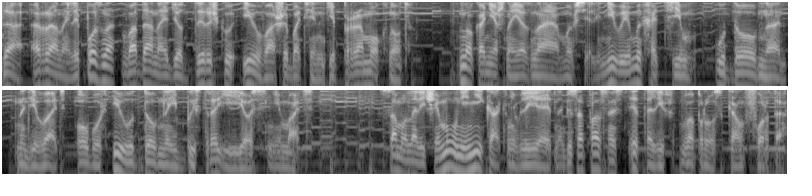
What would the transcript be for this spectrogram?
Да, рано или поздно вода найдет дырочку и ваши ботинки промокнут. Но, конечно, я знаю, мы все ленивые, мы хотим удобно надевать обувь и удобно и быстро ее снимать. Само наличие молнии никак не влияет на безопасность, это лишь вопрос комфорта.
